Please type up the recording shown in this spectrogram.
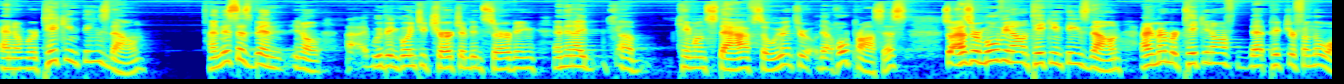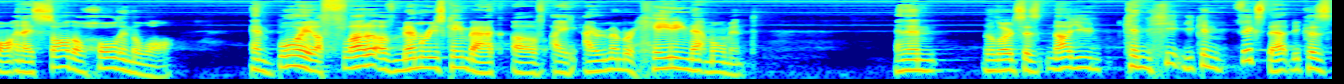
and we're taking things down. And this has been, you know, we've been going to church and been serving, and then I uh, came on staff. So we went through that whole process. So as we're moving out and taking things down, I remember taking off that picture from the wall and I saw the hole in the wall. And boy, a flood of memories came back of I, I remember hating that moment. And then the Lord says, now you can, you can fix that because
